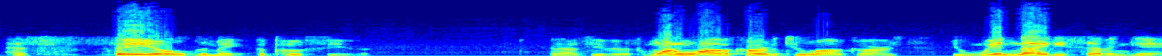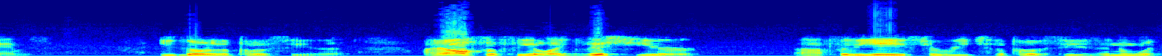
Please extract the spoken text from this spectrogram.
has failed to make the postseason. And that's either with one wild card or two wild cards. You win 97 games, you go to the postseason. I also feel like this year, uh, for the A's to reach the postseason with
